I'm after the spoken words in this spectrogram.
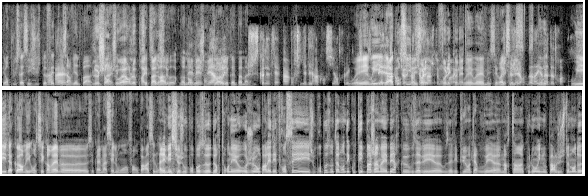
Et en plus, là, c'est juste le fait que ça revienne pas. Le champ de joueur, le practice. C'est pas grave. Non, non, le champ de joueur, il est quand même pas mal. Juste connaître les raccourcis. Il y a des raccourcis entre les Oui, oui, il y a des raccourcis, mais il faut les connaître. Oui, oui, mais c'est vrai que. Non, non, il y en a deux, trois. Oui, d'accord, mais c'est quand même, c'est quand même assez loin. Enfin, on part assez loin. Allez, messieurs, je vous propose de, retourner au jeu. On parlait des Français et je vous propose notamment d'écouter Benjamin Hébert que vous avez, euh, vous avez pu interviewer euh, Martin Coulon. Il nous parle justement de,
